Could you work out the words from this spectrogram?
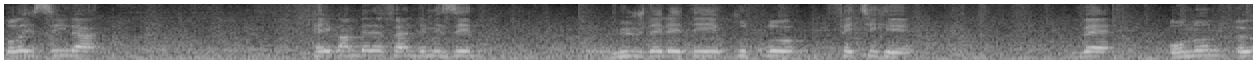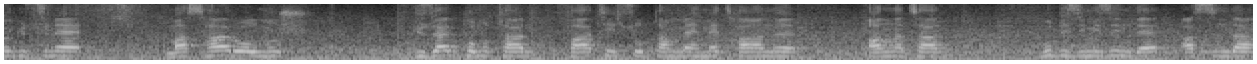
Dolayısıyla Peygamber Efendimizin müjdelediği kutlu fetihi ve onun övgüsüne mazhar olmuş güzel komutan Fatih Sultan Mehmet Han'ı anlatan bu dizimizin de aslında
